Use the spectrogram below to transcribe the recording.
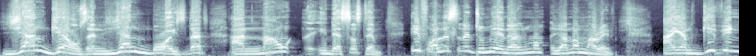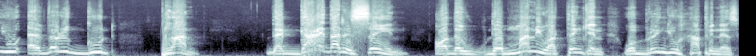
young girls and young boys that are now in the system, if you're listening to me and you're not married, I am giving you a very good plan. The guy that is saying, or the, the man you are thinking will bring you happiness,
